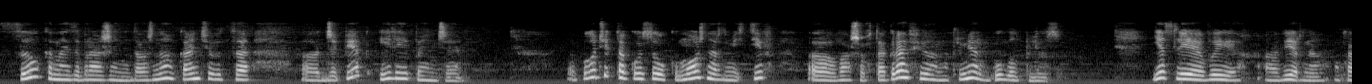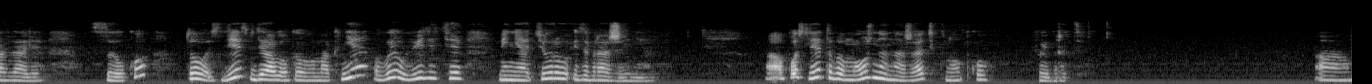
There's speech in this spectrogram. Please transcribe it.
ссылка на изображение должна оканчиваться JPEG или PNG. Получить такую ссылку можно, разместив э, вашу фотографию, например, в Google+. Если вы э, верно указали ссылку, то здесь в диалоговом окне вы увидите миниатюру изображения. А после этого можно нажать кнопку «Выбрать». А,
